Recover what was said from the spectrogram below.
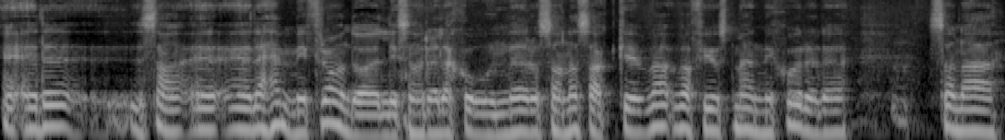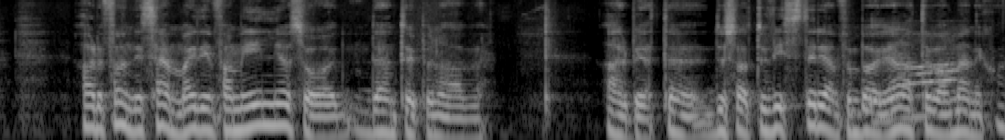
Är det, så- är det hemifrån då, liksom relationer och sådana saker? Varför just människor? Är det såna, har det funnits hemma i din familj och så, den typen av arbete? Du sa att du visste redan från början att det var Ja. människor.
